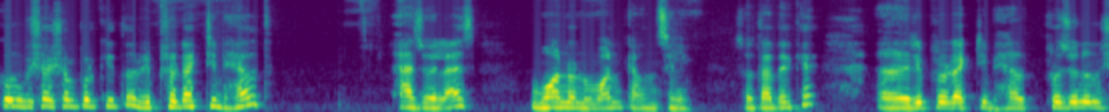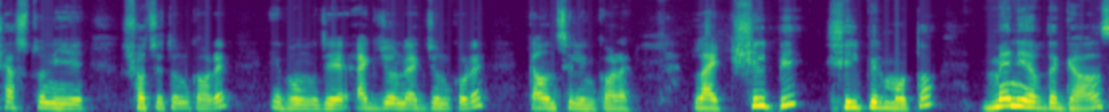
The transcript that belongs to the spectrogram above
কোন বিষয় সম্পর্কিত? Reproductive health as well as one on one counselling so তাদেরকে রিপ্রোডাক্টিভ হেলথ প্রজনন স্বাস্থ্য নিয়ে সচেতন করে এবং যে একজন একজন করে কাউন্সেলিং করে। লাইক শিল্পী শিল্পীর মতো মেনি অফ দ্য গার্লস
